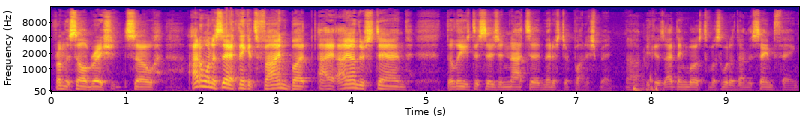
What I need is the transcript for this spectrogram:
from the celebration. So I don't want to say I think it's fine, but I, I understand the league's decision not to administer punishment uh, because I think most of us would have done the same thing,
